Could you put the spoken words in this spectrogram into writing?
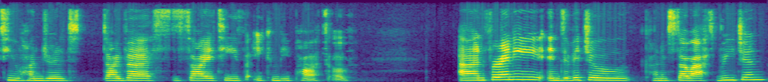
200 diverse societies that you can be part of. And for any individual kind of SOAS region,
